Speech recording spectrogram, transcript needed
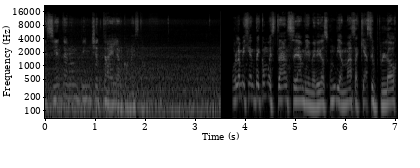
Me siento en un pinche trailer con esto. Hola mi gente, ¿cómo están? Sean bienvenidos un día más aquí a su blog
